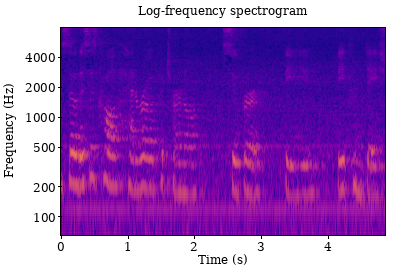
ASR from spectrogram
so this is called heteropaternal super feed fecundation.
